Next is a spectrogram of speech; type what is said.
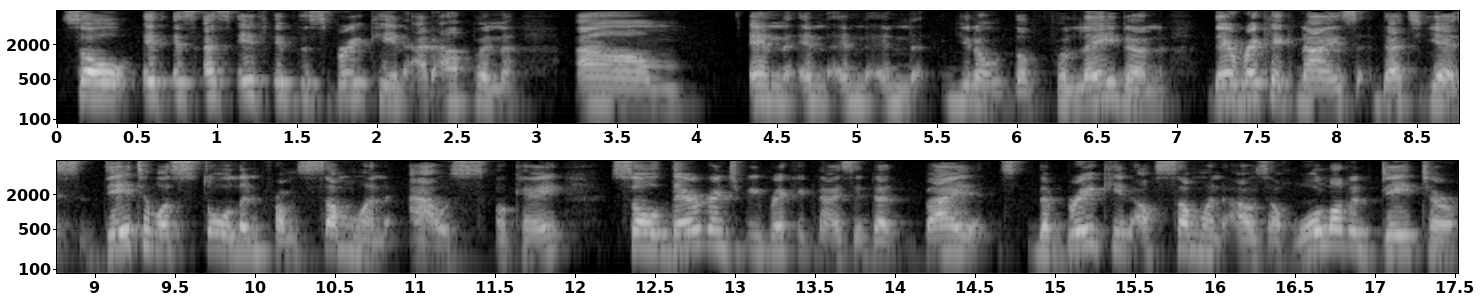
So it is as if if this break in had happened um, and, and, and, and, you know, the Verladen, they recognize that yes, data was stolen from someone else, okay? So they're going to be recognizing that by the breaking of someone else, a whole lot of data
